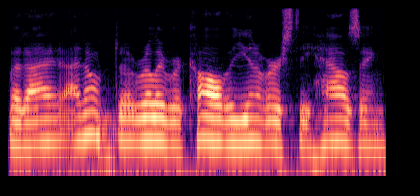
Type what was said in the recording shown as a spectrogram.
But I, I don't uh, really recall the university housing,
